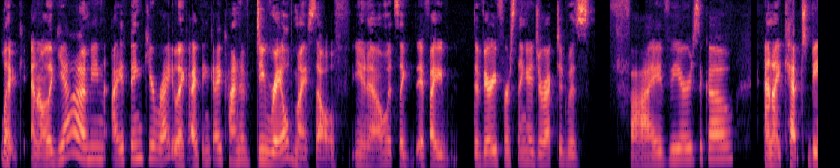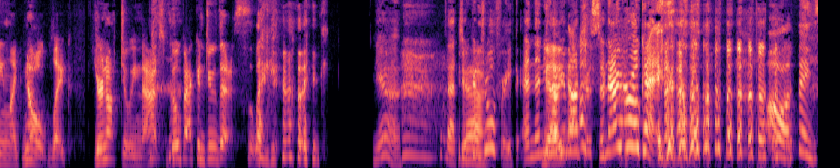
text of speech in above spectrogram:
like and i'm like yeah i mean i think you're right. Like i think i kind of derailed myself you know? It's like if i the very first thing i directed was five years ago and i kept being like no like you're not doing that. Go back and do this. Like like yeah. That's yeah. your control freak. And then you yeah, have your yeah. mantras. So now you're okay. oh, thanks,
